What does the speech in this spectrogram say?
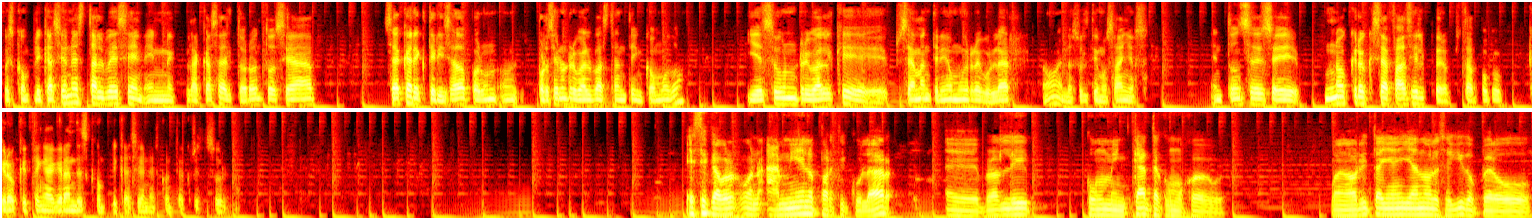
pues complicaciones tal vez en, la casa del Toronto se ha, se ha caracterizado por, un, por ser un rival bastante incómodo. Y es un rival que se ha mantenido muy regular ¿no? en los últimos años. Entonces, eh, no creo que sea fácil, pero pues tampoco creo que tenga grandes complicaciones contra Cruz Azul. Ese cabrón, bueno, a mí en lo particular, eh, Bradley, como me encanta cómo juega, güey. Bueno, ahorita ya, ya no lo he seguido, pero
